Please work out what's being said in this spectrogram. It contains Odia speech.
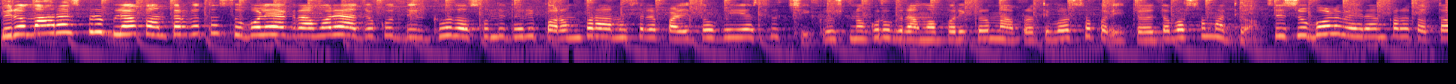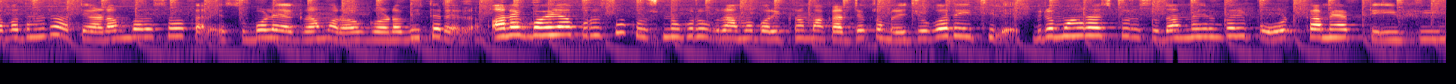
ବୀରମହାରାଜପୁର ବ୍ଲକ ଅନ୍ତର୍ଗତ ସୁବଳିଆ ଗ୍ରାମରେ ଆଜକୁ ଦୀର୍ଘ ଦଶନ୍ଧି ଧରି ପରମ୍ପରା ଅନୁସାରେ ପାଳିତ ହୋଇ ଆସୁଛି। କୃଷ୍ଣଗୁରୁ ଗ୍ରାମ ପରିକ୍ରମା ପ୍ରତିବର୍ଷ ପରି ଚଳିତ ବର୍ଷ ମଧ୍ୟ ଶ୍ରୀ ସୁବଳ ବେହେରାଙ୍କର ତତ୍ତ୍ୱାବଧାନରେ ଅତି ଆଡମ୍ବର ସହକାରେ ସୁବଳିଆ ଗ୍ରାମର ଗଡ଼ ଭିତରେ ଅନେକ ମହିଳା ପୁରୁଷ କୃଷ୍ଣଗୁରୁ ଗ୍ରାମ ପରିକ୍ରମା କାର୍ଯ୍ୟକ୍ରମରେ ଯୋଗ ଦେଇଥିଲେ। ବୀରମହାରାଜପୁର ସୁଦାମ ବେହେରାଙ୍କ ରିପୋର୍ଟ କାମୟାବ ଟିଭି।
